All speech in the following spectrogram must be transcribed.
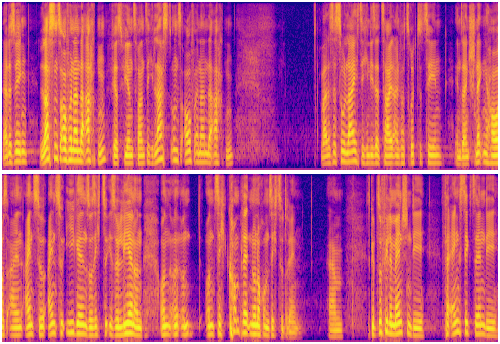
Ja, deswegen lasst uns aufeinander achten, Vers 24, lasst uns aufeinander achten, weil es ist so leicht, sich in dieser Zeit einfach zurückzuziehen, in sein Schneckenhaus ein, einzu, einzuigeln, so sich zu isolieren und, und, und, und sich komplett nur noch um sich zu drehen. Ähm, es gibt so viele Menschen, die verängstigt sind, die,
